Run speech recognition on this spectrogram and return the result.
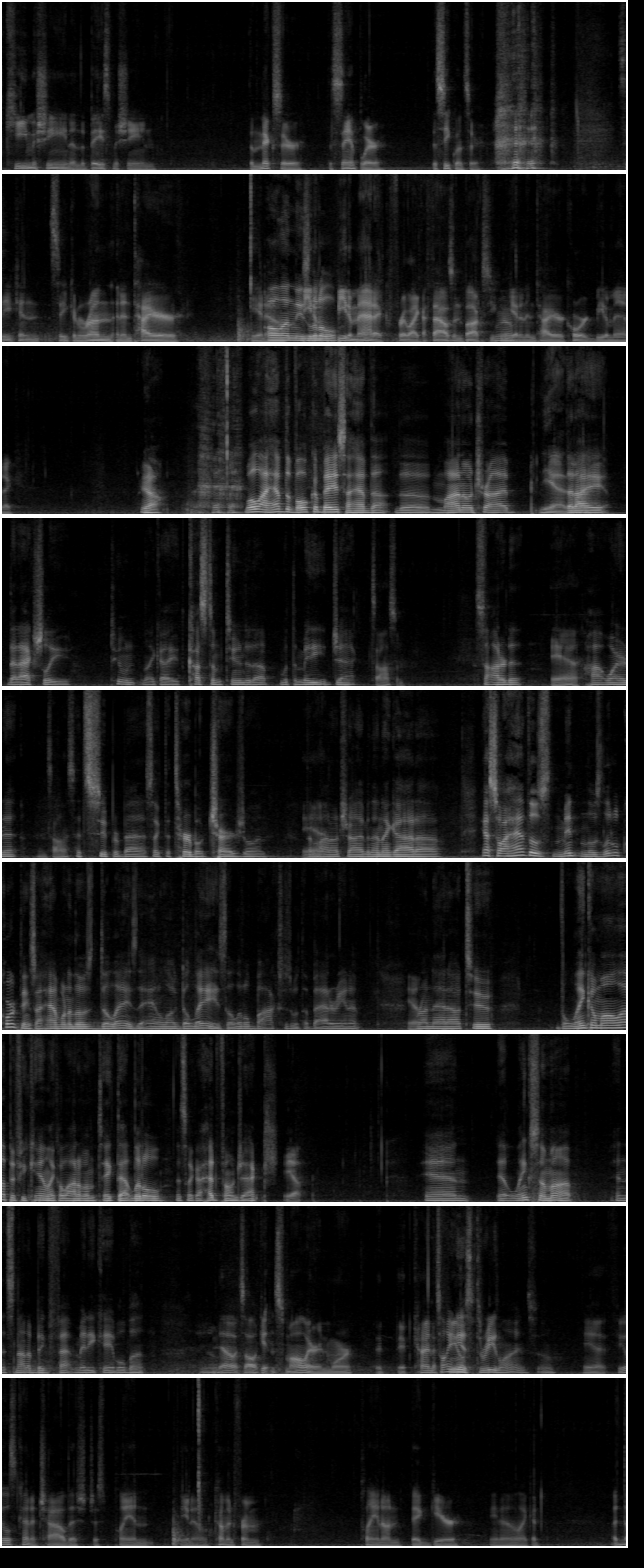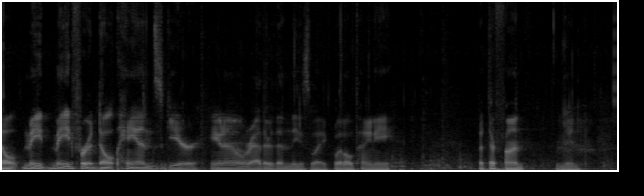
key machine, and the bass machine. The mixer, the sampler, the sequencer. so you can so you can run an entire you know All on these beat-em- little- beat-o-matic for like a thousand bucks you can Yeah. get an entire chord beat-o-matic. Yeah. well, I have the Volca bass. I have the the Monotribe Yeah, that I that actually tuned like I custom tuned it up with the MIDI jack, It's awesome. soldered it, Yeah, hot wired it. That's awesome. It's super bad. It's like the turbocharged one. the Monotribe and then i got uh yeah so i have those mint those little Korg things i have one of those delays the analog delays the little boxes with the battery in it yeah. run that out too the link them all up if you can like a lot of them take that little it's like a headphone jack yeah. and it links them up and it's not a big fat midi cable but you know No, it's all getting smaller and more. It it kind of feels. all you need is three lines so yeah, it feels kind of childish just playing. You know, coming from playing on big gear. You know, like a adult made made for adult hands gear. You know, rather than these like little tiny. But they're fun. I mean,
